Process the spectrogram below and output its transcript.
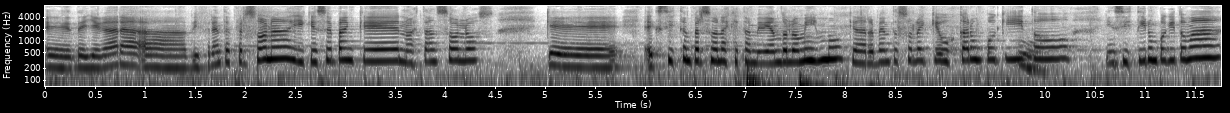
eh, de llegar a, a diferentes personas y que sepan que no están solos, que existen personas que están viviendo lo mismo, que de repente solo hay que buscar un poquito, insistir un poquito más,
